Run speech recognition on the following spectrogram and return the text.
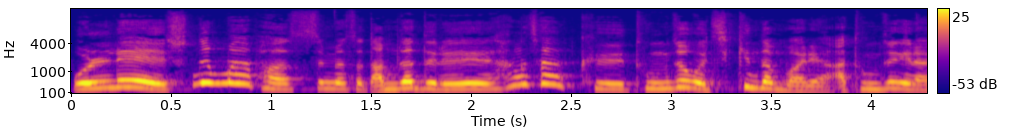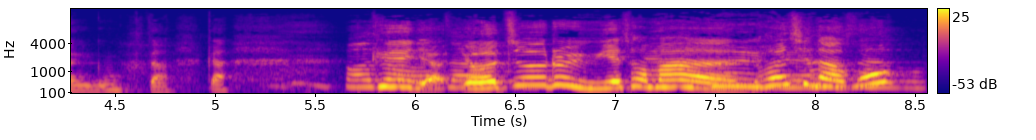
원래 순정만화 봤으면서 남자들은 항상 그 동정을 지킨단 말이야. 아 동정이라는 게 웃기다. 그러니까 맞아, 그 맞아. 여, 주를 위해서만 헌신하고.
